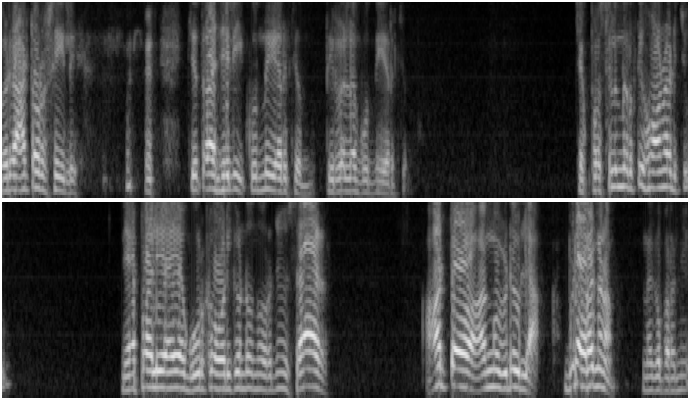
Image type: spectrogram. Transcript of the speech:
ഒരു ആട്ടോറിക്ഷയിൽ ചിത്രാഞ്ജലി കുന്നു കയറി ചെന്നു തിരുവല്ലം കുന്നു കയറി ചെന്നു. ചെക്ക് പോസ്റ്റിൽ നിർത്തി ഹോൺ അടിച്ചു. നേപ്പാളിയായ ഗൂർഖ ഓടിക്കൊണ്ടെന്ന് പറഞ്ഞു സാർ ആട്ടോ അങ്ങ് വിടില്ല ഇവിടെ ഇറങ്ങണം എന്നൊക്കെ പറഞ്ഞ്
